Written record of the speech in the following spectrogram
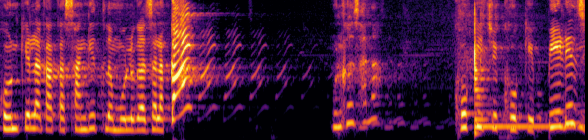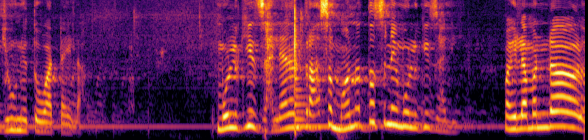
फोन केला काका सांगितलं मुलगा झाला. काय मुलगा झाला? खोकीचे खोके पेडेच घेऊन येतो वाटायला. मुलगी झाल्यानंतर असं म्हणतच नाही मुलगी झाली. महिला मंडळ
